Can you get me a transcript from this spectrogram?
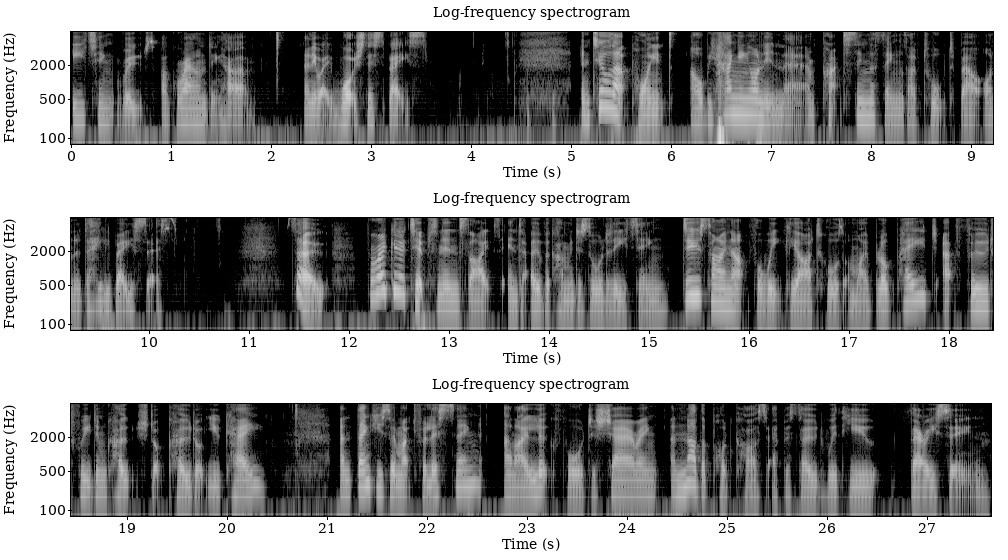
eating roots are grounding her. Anyway, watch this space. Until that point, I'll be hanging on in there and practicing the things I've talked about on a daily basis. So, for regular tips and insights into overcoming disordered eating, do sign up for weekly articles on my blog page at foodfreedomcoach.co.uk and thank you so much for listening. And I look forward to sharing another podcast episode with you very soon.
